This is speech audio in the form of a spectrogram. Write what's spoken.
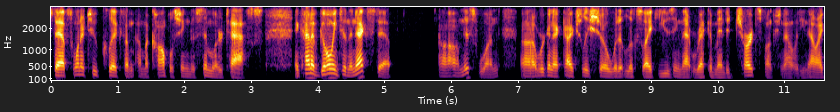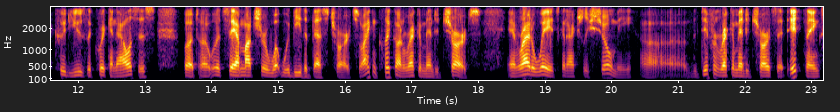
steps, one or two clicks, I'm, I'm accomplishing the similar tasks. And kind of going to the next step, uh, on this one, uh, we're going to actually show what it looks like using that recommended charts functionality. Now I could use the quick analysis, but uh, let's say I'm not sure what would be the best chart. So I can click on recommended charts, and right away it's going to actually show me uh, the different recommended charts that it thinks,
